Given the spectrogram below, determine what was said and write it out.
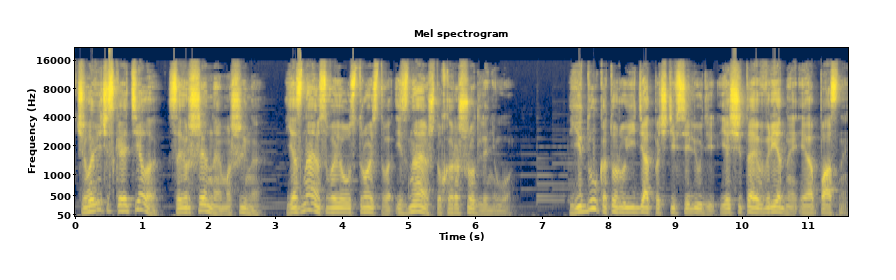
Человеческое тело – совершенная машина. Я знаю свое устройство и знаю, что хорошо для него. Еду, которую едят почти все люди, я считаю вредной и опасной.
